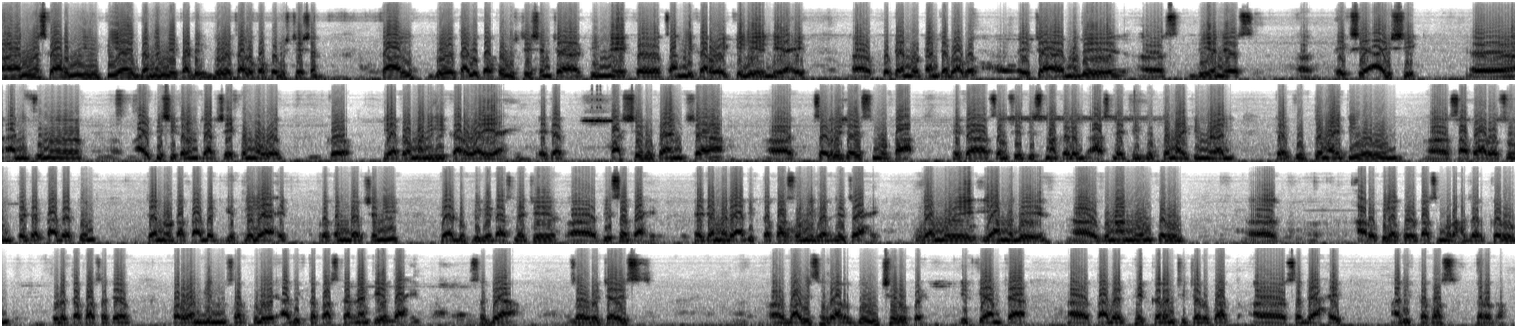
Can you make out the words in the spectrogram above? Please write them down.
नमस्कार मी P I Dhananjay Patil Dhule taluka police station. काल Dhule taluka police स्टेशनच्या टीमने एक चांगली कारवाई केलेली आहे. खोट्या नोटांच्या बाबत. याच्यामध्ये बी एन एस एकशे ऐंशी आणि जुनं आय पी सी कलम चारशे एकोणनव्वद क याप्रमाणे ही कारवाई आहे. याच्यात पाचशे रुपयांच्या चौवेचाळीस नोटा एका संशयित इस्माकडे असल्याची गुप्त माहिती मिळाली. त्या गुप्त माहितीवरून सापळा रचून त्याच्या ताब्यातून त्या नोटा ताब्यात घेतलेल्या आहेत. प्रथमदर्शनी त्या डुप्लिकेट असल्याचे दिसत आहे. याच्यामध्ये अधिक तपास होणे गरजेचे आहे. त्यामुळे यामध्ये गुन्हा नोंद करून आरोपीला कोर्टासमोर हजर करून पुढे तपासाच्या परवानगीनुसार पुढे अधिक तपास करण्यात येत आहे. सध्या चौवेचाळीस बावीस हजार दोनशे रुपये इतके आमच्या ताब्यात फेक करन्सीच्या रूपात सध्या आहेत. अधिक तपास करत आहोत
